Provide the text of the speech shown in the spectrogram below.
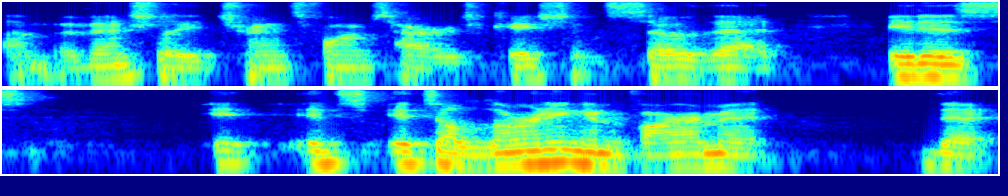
um, eventually transforms higher education so that it is it, it's it's a learning environment that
